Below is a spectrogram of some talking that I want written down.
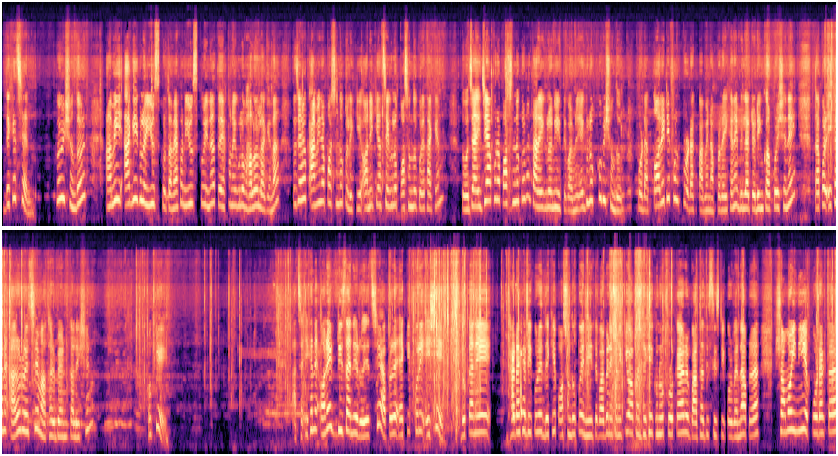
দেখেছেন? খুবই সুন্দর। আমি আগে এগুলো ইউজ করতাম, এখন ইউজ করি না, তো এখন এগুলো ভালো লাগে না। তো যাই হোক, আমি না পছন্দ করলে কি, অনেকে আছে এগুলো পছন্দ করে থাকেন। তো যাই, যে আপনারা পছন্দ করবেন, তারা এগুলো নিয়ে নিতে পারবেন। এগুলো খুবই সুন্দর প্রোডাক্ট কোয়ালিটিফুল প্রোডাক্ট পাবেন আপনারা এখানে বিলা ট্রেডিং কর্পোরেশনে তারপর এখানে আরও রয়েছে মাথার ব্র্যান্ড কালেকশন ওকে আচ্ছা এখানে অনেক ডিজাইনের রয়েছে। আপনারা এক এক করে এসে দোকানে ঘাটাঘাটি করে দেখে পছন্দ করে নিয়ে নিতে পারবেন। এখানে কেউ আপনার থেকে কোনো প্রকার বাধাদি সৃষ্টি করবেন না। আপনারা সময় নিয়ে প্রোডাক্টটা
